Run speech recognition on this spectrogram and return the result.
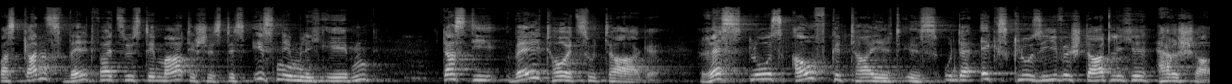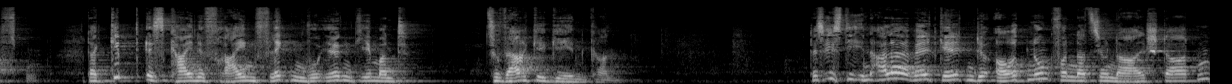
was ganz weltweit Systematisches. Das ist nämlich eben, dass die Welt heutzutage restlos aufgeteilt ist unter exklusive staatliche Herrschaften. Da gibt es keine freien Flecken, wo irgendjemand zu Werke gehen kann. Das ist die in aller Welt geltende Ordnung von Nationalstaaten.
